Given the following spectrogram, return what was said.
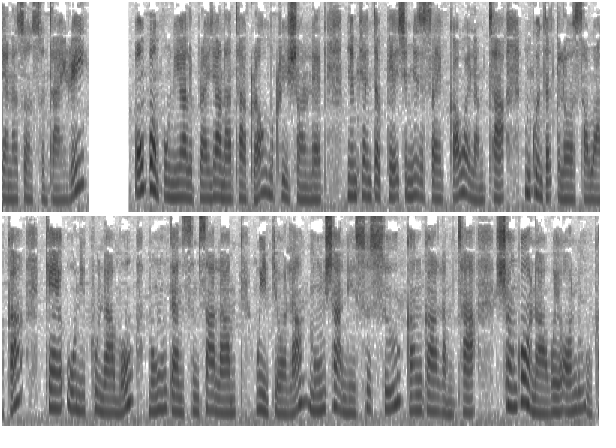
ယာနာဆွန်စွန်တိုင်ရီ ပုံပုံပုံနေရလပရာယာနာတာဂရောင်းမခရီရှွန်လက်မြန်ပြန်တပ်ဖဲရှင်မြစဆိုင်ကောင်းဝိုင်လမ်ချာငွန်းတက်ကလောဆာဝါက KIO နိခုနာမမုံတန်စမ်ဆာလမ်ငွေပြောလာမုံရှာနေဆွဆူကန်ကာလမ်ချာရှောင်းကောနာဝဲအွန်ဒူအက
